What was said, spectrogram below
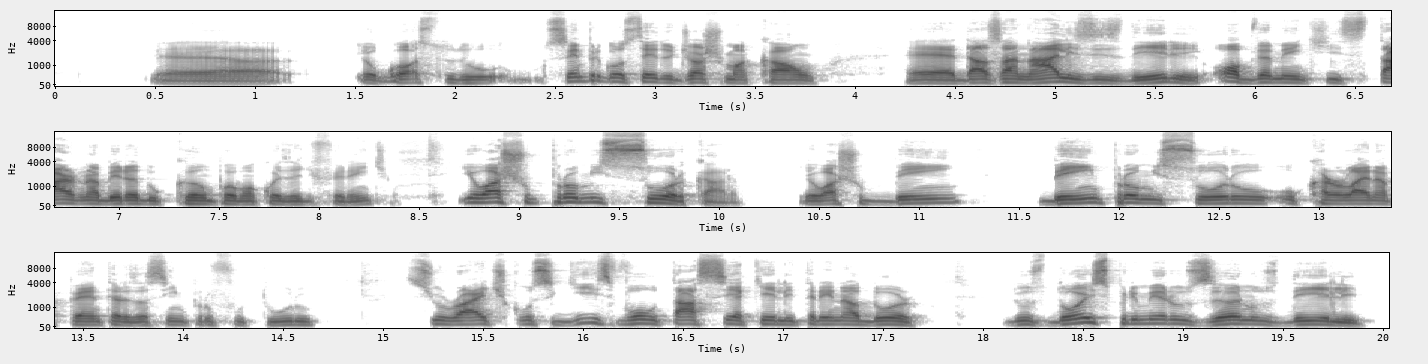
É, eu gosto do. Sempre gostei do Josh McCown, é, das análises dele. Obviamente, estar na beira do campo é uma coisa diferente. E eu acho promissor, cara. Eu acho bem, bem promissor o, o Carolina Panthers, assim, para o futuro. Se o Wright conseguisse voltar a ser aquele treinador dos dois primeiros anos dele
